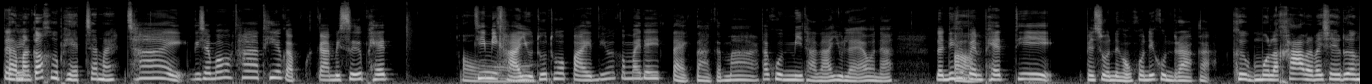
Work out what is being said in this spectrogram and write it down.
แต่แต่มันก็คือเพชรใช่ไหม ใช่ ดิฉันว่าถ้าเทียบกับการไปซื้อเพชรอ๋อที่มีขายอยู่ทั่ว ๆ ไปนี่ก็ไม่ได้แตกต่างกันมาก ถ้าคุณมีฐานะอยู่แล้วอะนะและนี่คืออาเป็นเพชรที่เป็นส่วนหนึ่งของคนที่คุณรักอะ่ะ คือมูลค่ามันไม่ใช่เรื่อง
